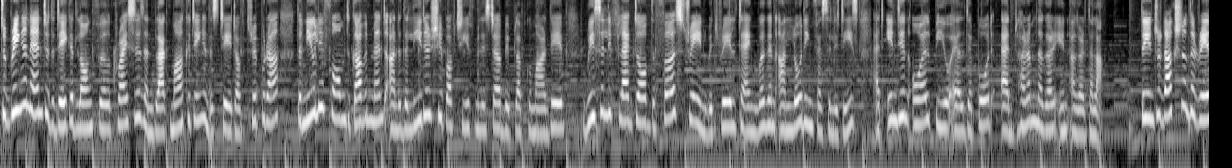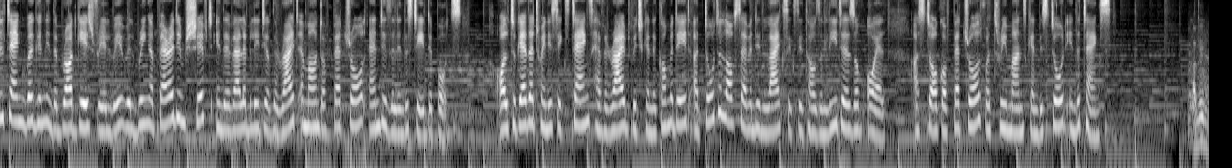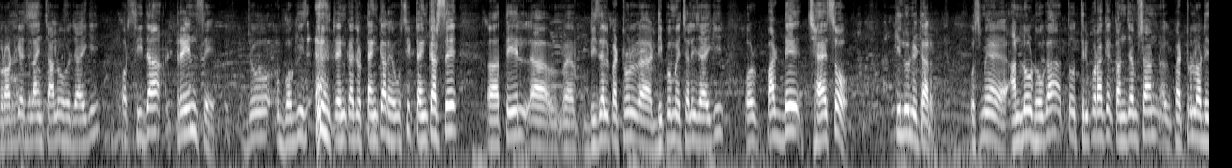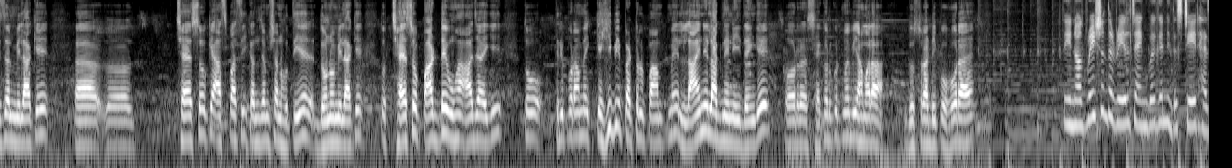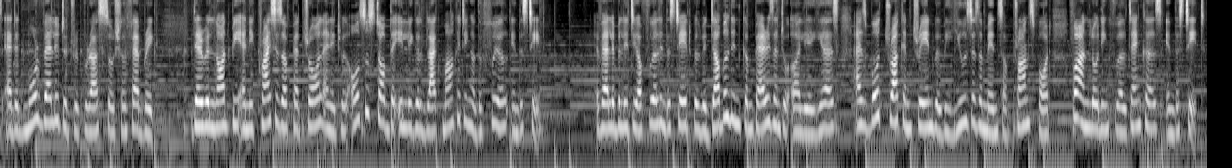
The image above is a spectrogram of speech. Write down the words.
To bring an end to the decade-long fuel crisis and black marketing in the state of Tripura, the newly formed government under the leadership of Chief Minister Biplab Kumar Deb recently flagged off the first train with rail tank wagon unloading facilities at Indian Oil POL depot at Dharamnagar in Agartala. The introduction of the rail tank wagon in the broad gauge railway will bring a paradigm shift in the availability of the right amount of petrol and diesel in the state depots. Altogether, 26 tanks have arrived which can accommodate a total of 17 lakh 60,000 litres of oil. A stock of petrol for three months can be stored in the tanks. अभी broad gauge line चालू हो जाएगी और सीधा train से जो bogie train का जो टैंकर है उसी टैंकर से तेल डीजल पेट्रोल डिपो में चली जाएगी और पर डे 600 किलो लीटर उसमें अनलोड होगा तो त्रिपुरा के कंजम्पशन पेट्रोल और डीजल मिला के छः सौ के आसपास ही कंजम्पशन होती है दोनों मिला के तो 600 पर डे वहाँ आ जाएगी तो त्रिपुरा में कहीं भी पेट्रोल पंप में लाइनें लगने नहीं देंगे और शेखरकुट में भी हमारा दूसरा डिपो हो रहा है The inauguration of the rail tank wagon in the state has added more value to Tripura's social fabric. There will not be any crisis of petrol and it will also stop the illegal black marketing of the fuel in the state. Availability of fuel in the state will be doubled in comparison to earlier years as both truck and train will be used as a means of transport for unloading fuel tankers in the state.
